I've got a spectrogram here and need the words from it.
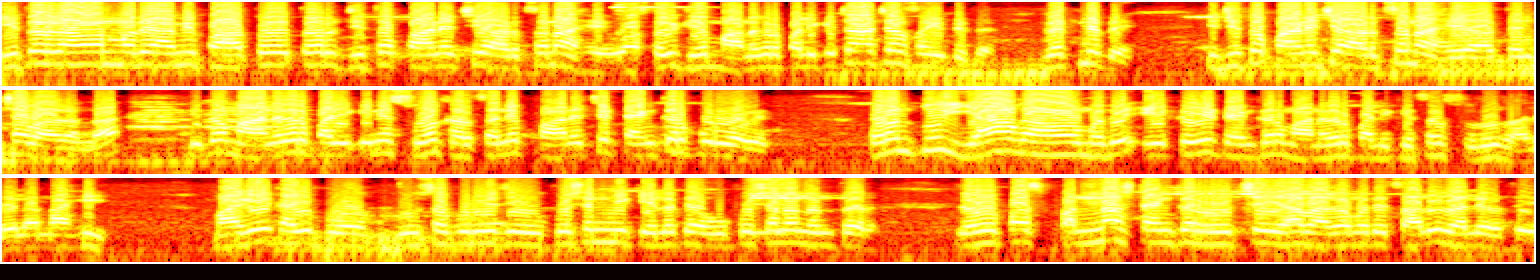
इतर गावांमध्ये आम्ही पाहतोय तर जिथं पाण्याची अडचण आहे वास्तविक हे महानगरपालिकेच्या आचारसंहितेत आहे घटनेत आहे की जिथं पाण्याची अडचण आहे त्यांच्या भागाला तिथं महानगरपालिकेने स्वखर्चाने पाण्याचे टँकर पुरवावेत. परंतु या गावामध्ये एकही टँकर महानगरपालिकेचा सुरू झालेला नाही. मागे काही दिवसापूर्वी जे उपोषण मी केलं त्या उपोषणानंतर जवळपास पन्नास टँकर रोजचे या भागामध्ये चालू झाले होते.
